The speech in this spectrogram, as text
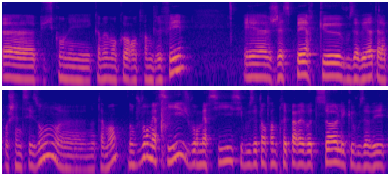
Euh, puisqu'on est quand même encore en train de greffer. Et euh, j'espère que vous avez hâte à la prochaine saison, euh, notamment. Donc je vous remercie. Je vous remercie si vous êtes en train de préparer votre sol et que vous avez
